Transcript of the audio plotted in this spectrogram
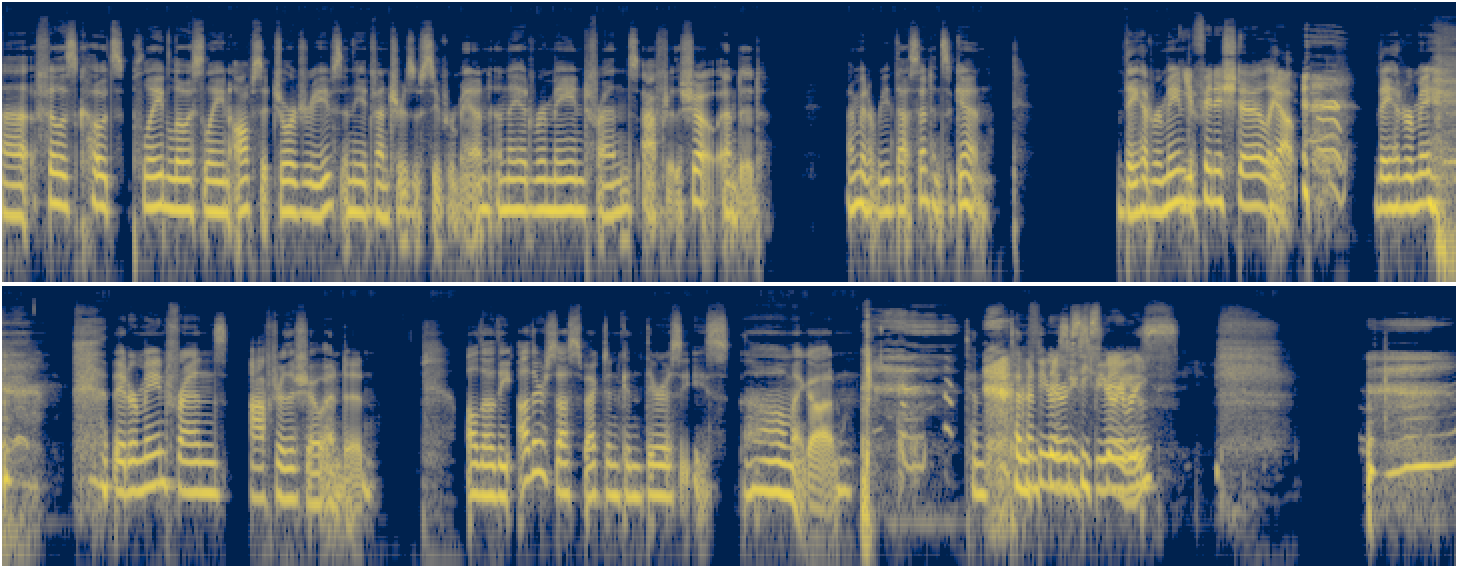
Uh, Phyllis Coates played Lois Lane opposite George Reeves in The Adventures of Superman, and they had remained friends after the show ended. I'm going to read that sentence again. They had remained You finished early. Yeah. they had remained they had remained friends after the show ended. Although the other suspect in conspiracies, oh my god, Con- conspiracy Conspiracy theories.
